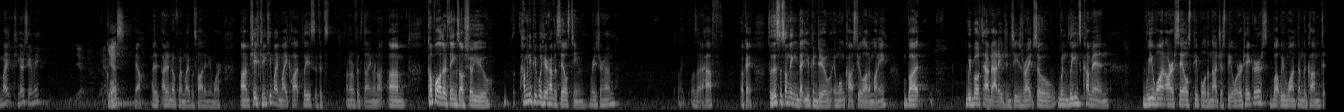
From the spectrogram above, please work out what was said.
Mike, can you guys hear me? Cool. Yes? Yeah, I didn't, I didn't know if my mic was hot anymore. Um, Chase, can you keep my mic hot, please? If it's, I don't know if it's dying or not. A um, couple other things I'll show you how many people here have a sales team? Raise your hand. Like, was that a half? Okay, so this is something that you can do. It won't cost you a lot of money, but we both have ad agencies, right? So when leads come in, we want our salespeople to not just be order takers, but we want them to come to,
